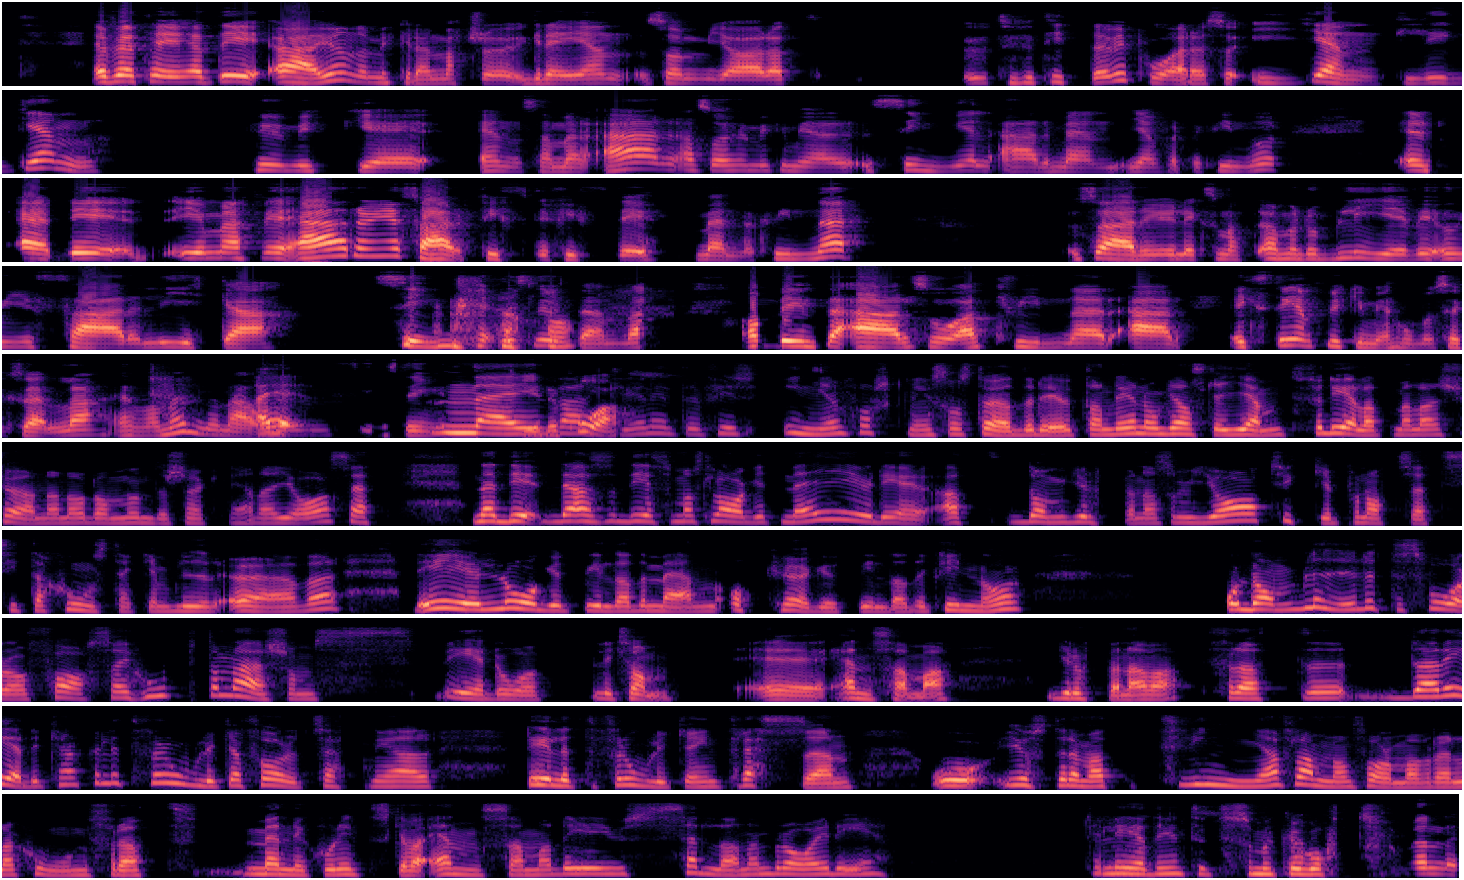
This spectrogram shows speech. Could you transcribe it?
För jag tänker att det är ju ändå mycket den macho-grejen som gör att för tittar vi på det så egentligen hur mycket ensamma är, alltså hur mycket mer singel är män jämfört med kvinnor? Är det, i och med att vi är ungefär 50-50 män och kvinnor så är det ju liksom att ja, men då blir vi ungefär lika singel i slutändan om det inte är så att kvinnor är extremt mycket mer homosexuella än vad männen är. Nej, finns det inget nej verkligen inte. Det finns ingen forskning som stöder det utan det är nog ganska jämnt fördelat mellan könen och de undersökningarna jag har sett. Nej, det, det, alltså det som har slagit mig är ju det att de grupperna som jag tycker på något sätt citationstecken blir över det är ju lågutbildade män och högutbildade kvinnor. Och de blir ju lite svåra att fasa ihop de här som är då liksom eh, ensamma grupperna. Va? För att eh, där är det kanske lite för olika förutsättningar. Det är lite för olika intressen. Och just det där med att tvinga fram någon form av relation för att människor inte ska vara ensamma, det är ju sällan en bra idé. Det leder ju inte till så mycket gott. Men,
